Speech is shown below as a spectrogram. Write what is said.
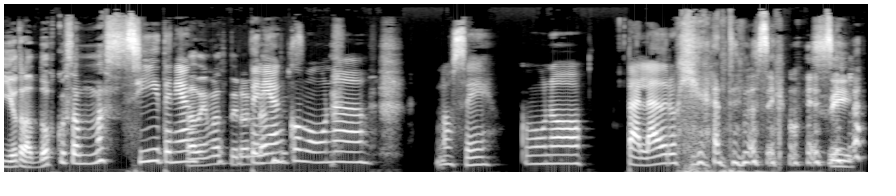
Y otras dos cosas más. Sí, tenían, además de los tenían como una, no sé, como unos taladros gigantes, no sé cómo decirlo.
